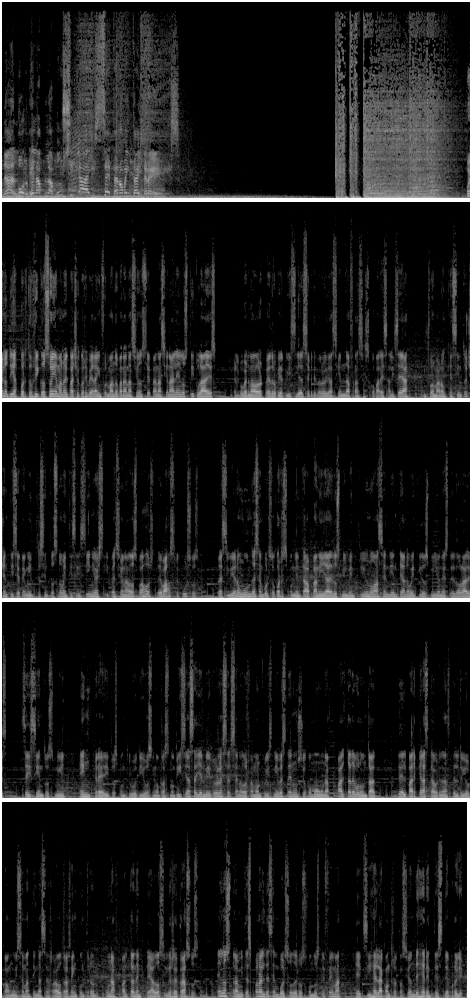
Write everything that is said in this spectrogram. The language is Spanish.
Nacional por el Habla Música y Z93. Buenos días, Puerto Rico. Soy Emanuel Pacheco Rivera informando para Nación Z Nacional en los titulares. El gobernador Pedro Pierluisi y el secretario de Hacienda Francisco Párez Alicea informaron que 187.396 seniors y pensionados bajos de bajos recursos recibieron un desembolso correspondiente a la planilla de 2021 ascendiente a 92 millones de dólares, 600 mil en créditos contributivos. En otras noticias, ayer miércoles el senador Ramón Ruiz Nieves denunció como una falta de voluntad que el Parque Las Cavernas del Río Camuy se mantenga cerrado tras encontrar una falta de empleados y retrasos en los trámites para el desembolso de los fondos de FEMA que exige la contratación de gerentes de proyecto.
